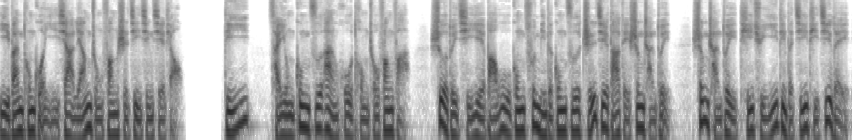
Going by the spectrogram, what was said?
一般通过以下两种方式进行协调：第一，采用工资按户统筹方法，社队企业把务工村民的工资直接打给生产队，生产队提取一定的集体积累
